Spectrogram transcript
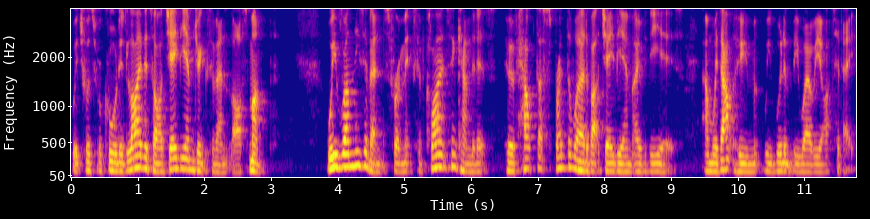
which was recorded live at our JBM Drinks event last month. We run these events for a mix of clients and candidates who have helped us spread the word about JBM over the years, and without whom we wouldn't be where we are today.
